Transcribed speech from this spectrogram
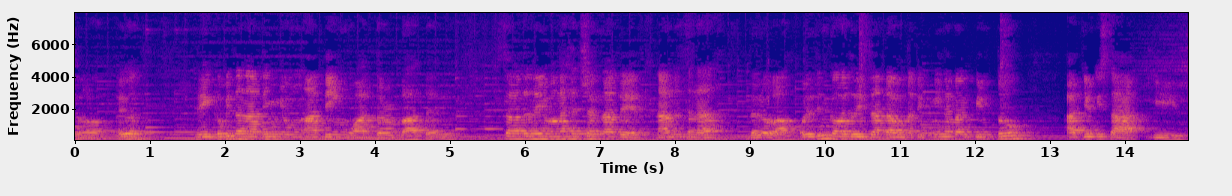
So, ayun. Nakikabit na natin yung ating water bottle. So, ito na yung mga headshot natin. Nandun sa na dalawa. Ulitin ko, ito yung tinatawag natin minimal pinto. At yung isa is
